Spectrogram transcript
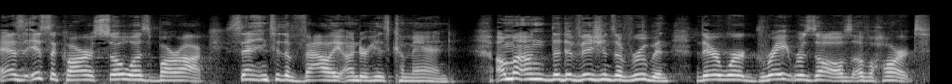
As Issachar, so was Barak, sent into the valley under his command. Among the divisions of Reuben, there were great resolves of heart.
